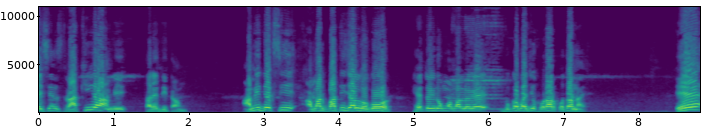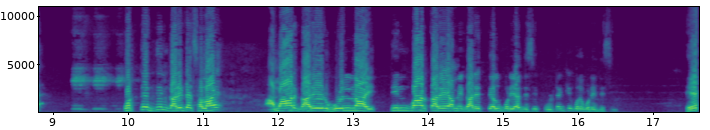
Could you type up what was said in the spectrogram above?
লাইসেন্স রাখিয়া আমি তারে দিতাম। আমি দেখছি আমার বাতিজার লগর, হে তো আমার লগে দুকাবাজি করার কথা নাই। এ প্রত্যেক দিন গাড়িটা চালায়, আমার গাড়ির হুইল নাই, তিনবার তারে আমি গাড়ির তেল ভরিয়া দিছি, ফুল ট্যাঙ্কি করে করে দিছি। হে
